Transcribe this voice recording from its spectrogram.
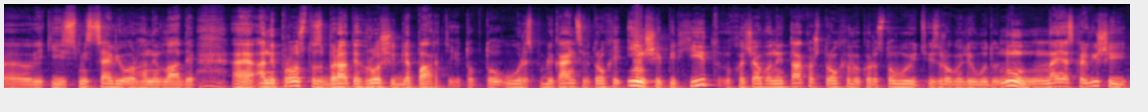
в якісь місцеві органи влади, а не просто збирати гроші для партії. Тобто у республіканців трохи інший підхід, хоча вони також трохи використовують із рок Голлівуду. Ну найяскравіший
